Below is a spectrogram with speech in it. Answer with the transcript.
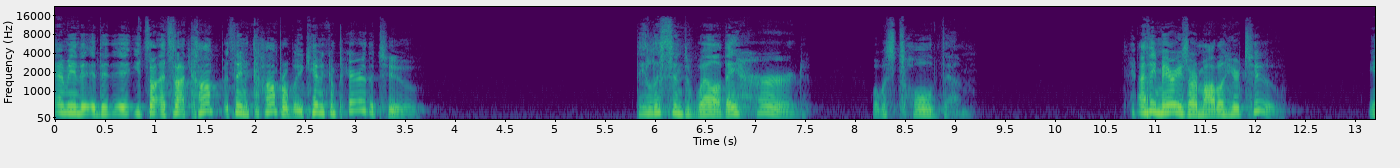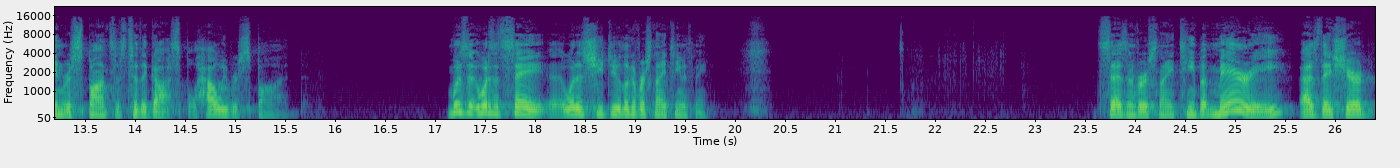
I mean, it, it, it's not, it's, not comp, it's not even comparable. You can't even compare the two. They listened well, they heard what was told them. I think Mary is our model here too, in responses to the gospel, how we respond. What does it, what does it say? Uh, what does she do? Look at verse 19 with me. Says in verse 19, but Mary, as they shared,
